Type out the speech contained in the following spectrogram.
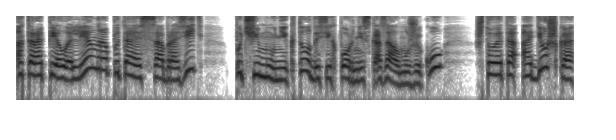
оторопела Ленра, пытаясь сообразить, почему никто до сих пор не сказал мужику, что эта одежка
